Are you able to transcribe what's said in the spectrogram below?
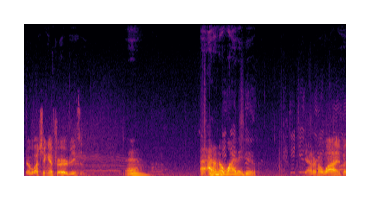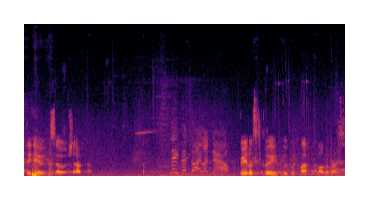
They're watching it for a reason. Eh. I, I don't know why they do. Yeah, I don't know why, but they do. So shut up. Leave this island now! Realistically, Luke would clap both of us.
